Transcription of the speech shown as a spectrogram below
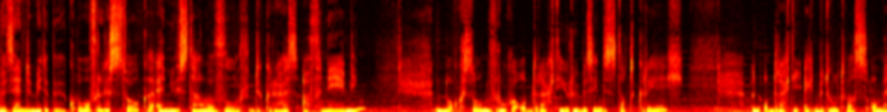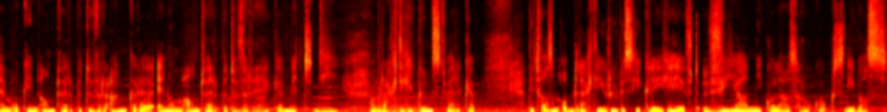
We zijn de middenbeuk overgestoken en nu staan we voor de kruisafneming. Nog zo'n vroege opdracht die Rubens in de stad kreeg. Een opdracht die echt bedoeld was om hem ook in Antwerpen te verankeren en om Antwerpen te verrijken met die prachtige kunstwerken. Dit was een opdracht die Rubens gekregen heeft via Nicolaas Rocox. Die was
